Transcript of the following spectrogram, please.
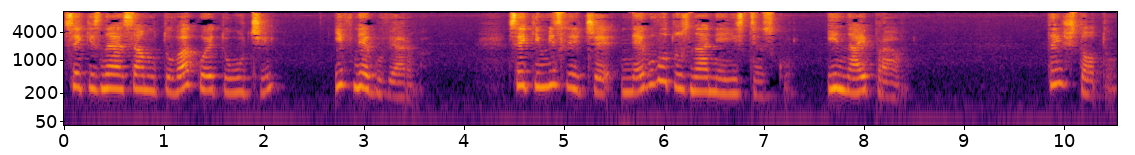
Всеки знае само това, което учи и в него вярва. Всеки мисли, че неговото знание е истинско и най-право. Тъй, щото,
